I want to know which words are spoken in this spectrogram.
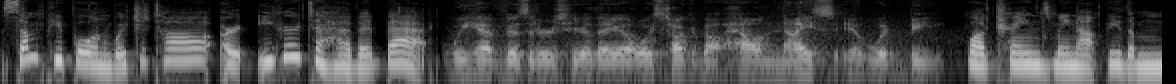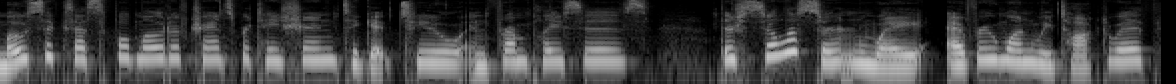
some people in Wichita are eager to have it back. We have visitors here, they always talk about how nice it would be. While trains may not be the most accessible mode of transportation to get to and from places, there's still a certain way everyone we talked with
